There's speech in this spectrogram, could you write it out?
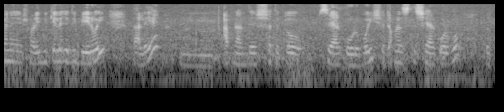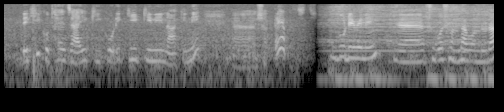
মানে সরি বিকেলে যদি বেরোই তাহলে আপনাদের সাথে তো শেয়ার করবই সেটা আপনাদের সাথে শেয়ার করব। তো দেখি কোথায় যাই কি করি কি কিনি না কিনি সবটাই গুড ইভিনিং শুভ সন্ধ্যা বন্ধুরা।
